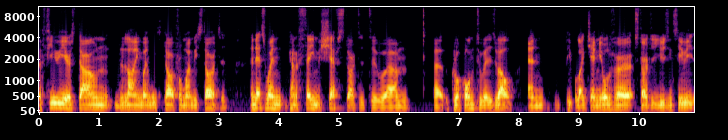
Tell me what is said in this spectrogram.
a few years down the line when we start from when we started. And that's when kind of famous chefs started to um, uh, clock onto it as well. And people like Jamie Oliver started using seaweed.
